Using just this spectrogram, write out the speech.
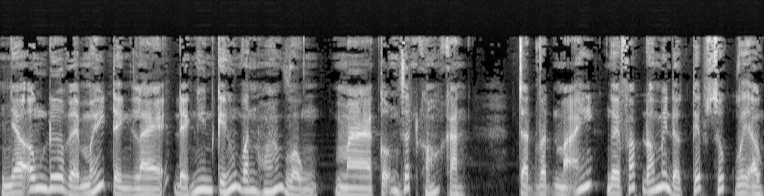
nhờ ông đưa về mấy tỉnh lẻ để nghiên cứu văn hóa vùng mà cũng rất khó khăn. Chật vật mãi, người Pháp đó mới được tiếp xúc với ông.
